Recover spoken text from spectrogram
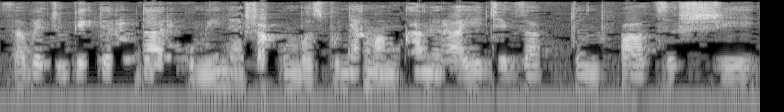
Să aveți un pic de răbdare cu mine, așa cum vă spuneam, am camera aici exact în față și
